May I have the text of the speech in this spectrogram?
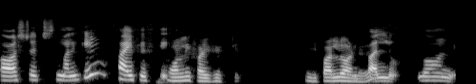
కాస్ట్ వచ్చేసి మనకి five fifty only five fifty ఇది పళ్ళు అండి పళ్ళు. బాగుంది.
